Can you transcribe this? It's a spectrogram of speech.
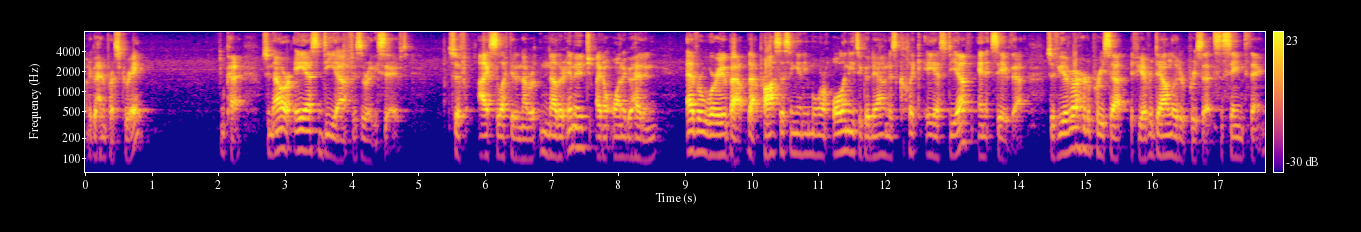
I'm going to go ahead and press create. Okay, so now our ASDF is already saved. So if I selected another, another image, I don't want to go ahead and ever worry about that processing anymore. All I need to go down is click ASDF and it saved that. So if you ever heard a preset, if you ever downloaded a preset, it's the same thing.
